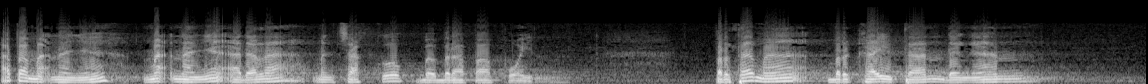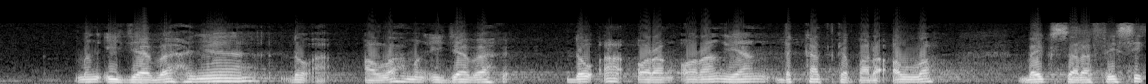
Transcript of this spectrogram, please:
Apa maknanya? Maknanya adalah mencakup beberapa poin. Pertama berkaitan dengan mengijabahnya doa. Allah mengijabah doa orang-orang yang dekat kepada Allah baik secara fisik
